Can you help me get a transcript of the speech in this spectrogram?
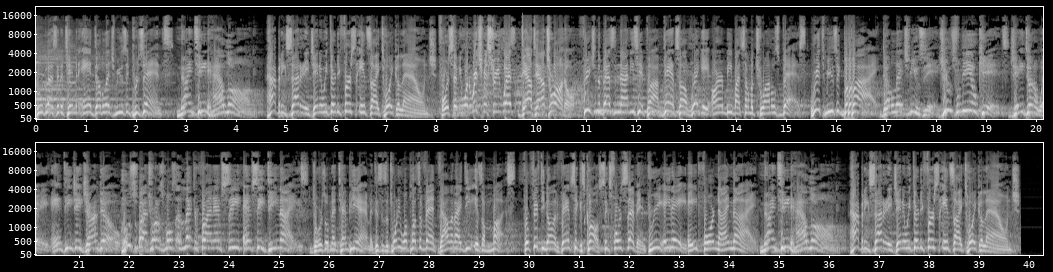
Blue Entertainment and Double Edge Music presents 19 How Long. Happening Saturday, January 31st inside Toyka Lounge. 471 Richmond Street West, downtown Toronto. Featuring the best in 90s hip hop, dancehall, reggae, R&B by some of Toronto's best. With music by Double Edge Music, Juice from the Ill Kids, Jay Dunaway, and DJ John Doe. Hosted by Toronto's most electrifying MC, MC D Nice. Doors open at 10 p.m. This is a 21 plus event. Valid ID is a must. For $15 advance tickets, call 647-388-8499. 19 How Long. Happening Saturday, January 31st inside Toyka Lounge.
